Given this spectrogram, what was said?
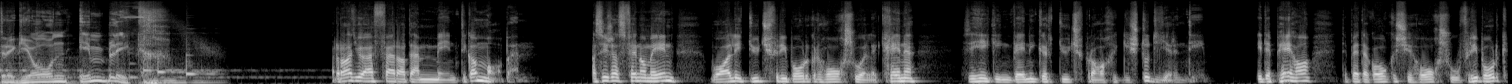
Die Region im Blick. Radio FR an diesem Montag am Abend. Es ist ein Phänomen, das alle Deutsch-Friburger Hochschulen kennen. Sie haben weniger deutschsprachige Studierende. In der PH, der Pädagogischen Hochschule Fribourg,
